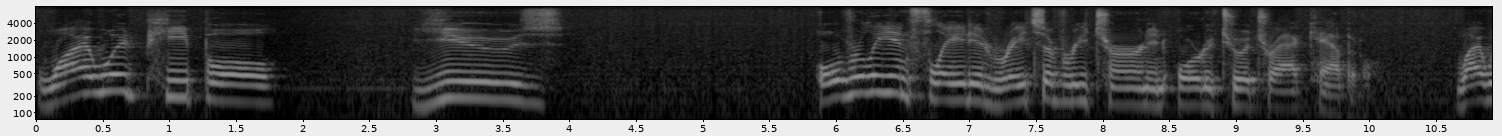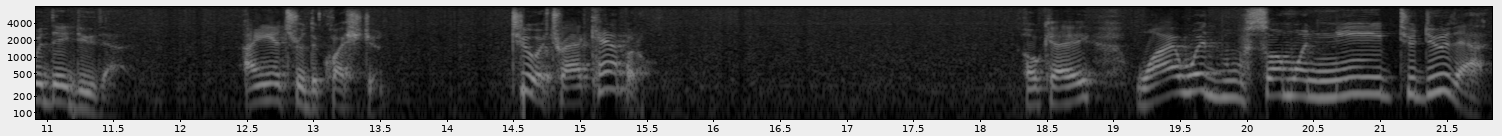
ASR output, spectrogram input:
why would people use overly inflated rates of return in order to attract capital. Why would they do that? I answered the question to attract capital. Okay, why would someone need to do that?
